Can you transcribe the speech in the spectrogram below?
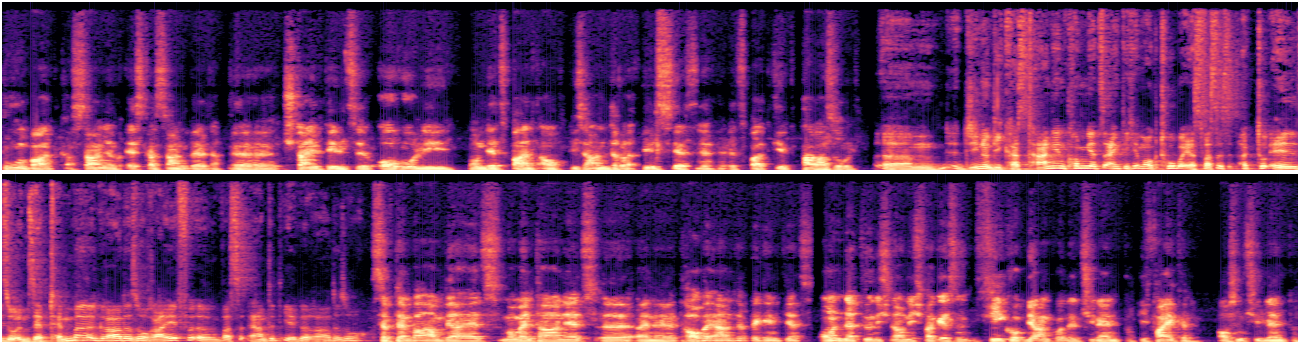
Buchenwald, Kastanien, Esskastanienwälder, äh, Steinpilze, Ovoli und jetzt bald auch diese andere Pilz, der es jetzt bald gibt, Parasol. Ähm, Gino, die Kastanien kommen jetzt eigentlich im Oktober erst. Was ist aktuell so im September gerade so reif? Äh, was erntet ihr gerade so? September haben wir jetzt momentan jetzt äh, eine Traubeernte beginnt jetzt. Und natürlich noch nicht vergessen, Fico Bianco del Cilento, die Feige aus dem Cilento.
